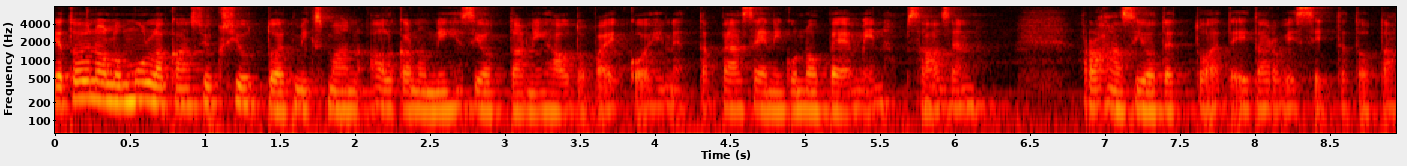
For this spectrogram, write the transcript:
ja toi on ollut mulla kanssa yksi juttu, että miksi mä oon alkanut niihin sijoittaa niihin autopaikkoihin, että pääsee niin kuin nopeammin, saa mm. sen rahan sijoitettua, että ei tarvitse sitten tota,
